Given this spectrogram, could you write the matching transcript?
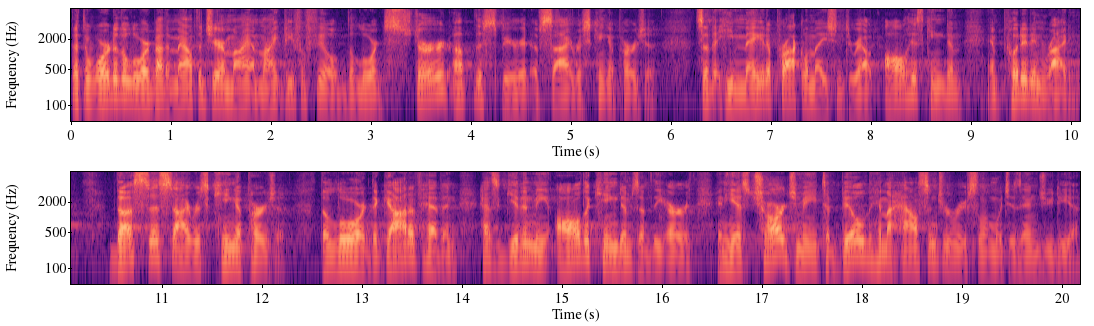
that the word of the Lord by the mouth of Jeremiah might be fulfilled, the Lord stirred up the spirit of Cyrus, king of Persia, so that he made a proclamation throughout all his kingdom and put it in writing. Thus says Cyrus, king of Persia. The Lord, the God of heaven, has given me all the kingdoms of the earth, and he has charged me to build him a house in Jerusalem, which is in Judea.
